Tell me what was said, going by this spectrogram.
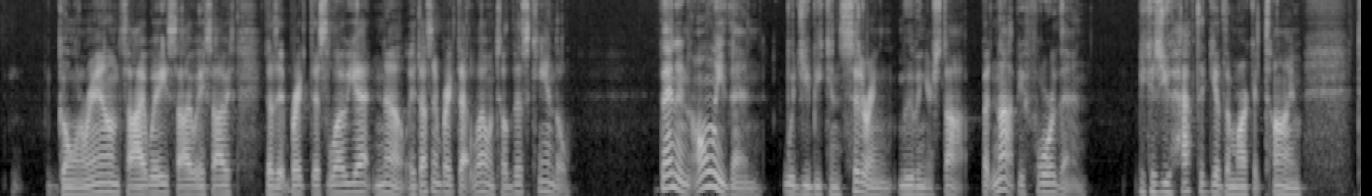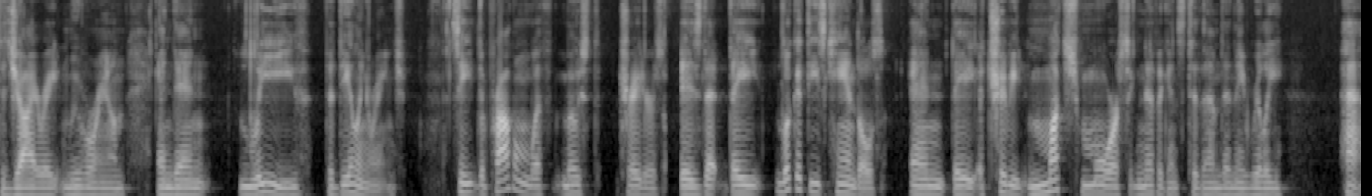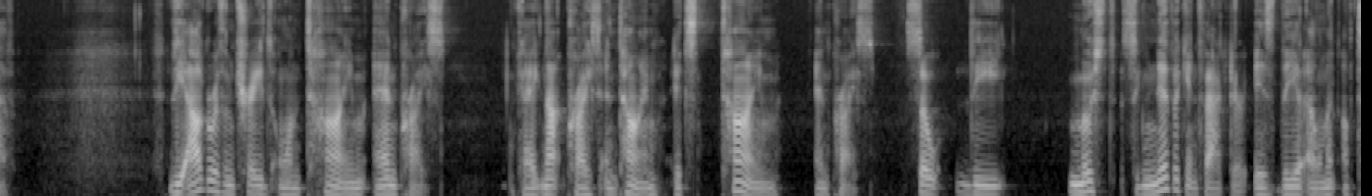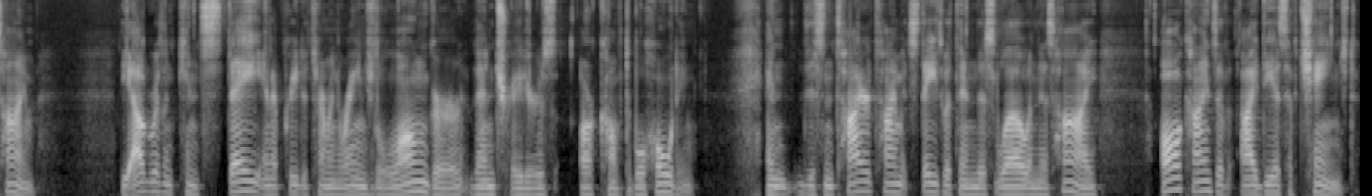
going around sideways, sideways, sideways. Does it break this low yet? No, it doesn't break that low until this candle. Then and only then would you be considering moving your stop, but not before then, because you have to give the market time to gyrate and move around and then leave the dealing range. See, the problem with most traders is that they look at these candles and they attribute much more significance to them than they really have. The algorithm trades on time and price. Okay, not price and time, it's time and price. So the most significant factor is the element of time. The algorithm can stay in a predetermined range longer than traders are comfortable holding. And this entire time it stays within this low and this high, all kinds of ideas have changed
